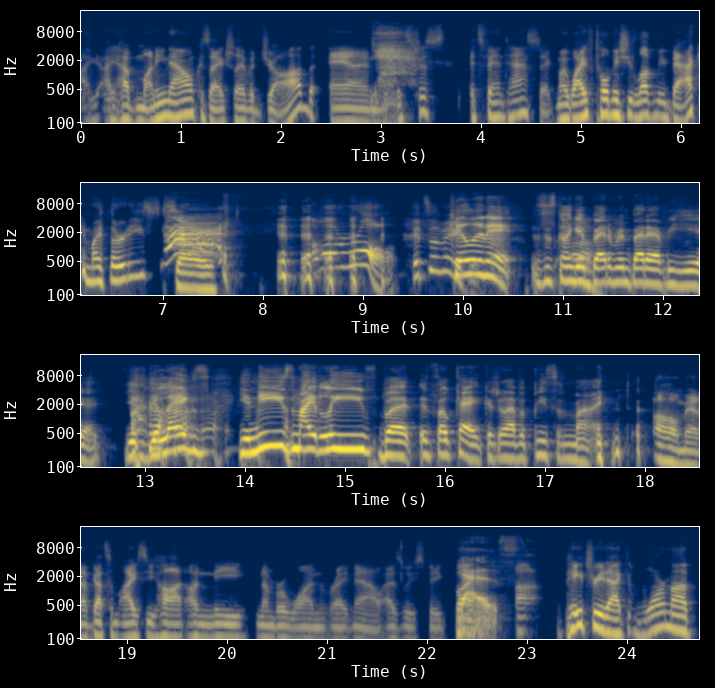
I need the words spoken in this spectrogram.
I, I have money now because I actually have a job, and Yeah. it's just it's fantastic. My wife told me she loved me back in my 30s, so I'm on a roll. It's amazing. Killing it. It's just going to Uh. get better and better every year. Your, your legs, your knees might leave, but it's okay because you'll have a peace of mind. Oh man, I've got some icy hot on knee number one right now as we speak. But yes. uh, Patriot Act, warm up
